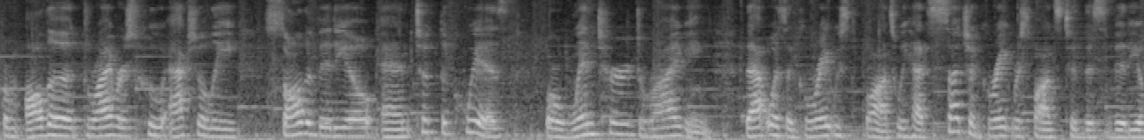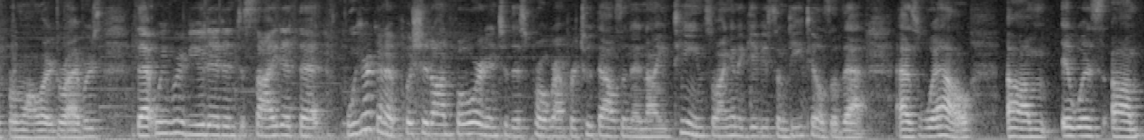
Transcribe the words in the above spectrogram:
from all the drivers who actually saw the video and took the quiz for winter driving. That was a great response. We had such a great response to this video from all our drivers that we reviewed it and decided that we are going to push it on forward into this program for 2019. So I'm going to give you some details of that as well. Um, it was um,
